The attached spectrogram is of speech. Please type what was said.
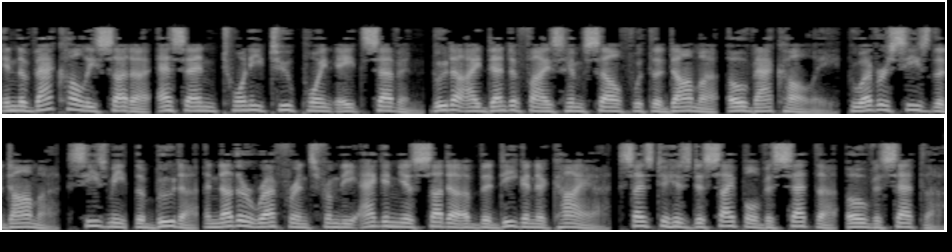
In the Vakkali Sutta SN 22.87 Buddha identifies himself with the Dhamma, O Vakkali, whoever sees the Dhamma, sees me the Buddha another reference from the Aggañña Sutta of the Digha Nikaya, says to his disciple Vasettha, O Vasettha.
